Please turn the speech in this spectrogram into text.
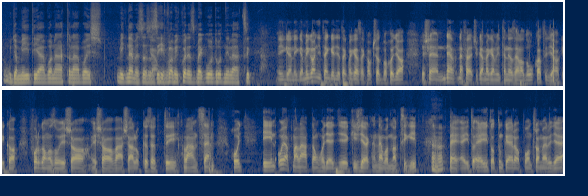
ugye a médiában általában, és még nem ez az igen. az év, amikor ez megoldódni látszik. Igen, igen. Még annyit engedjetek meg ezzel kapcsolatban, hogy a, és ne, ne felejtsük el megemlíteni az eladókat, ugye, akik a forgalmazó és a, és a vásárlók közötti láncszem, hogy én olyat már láttam, hogy egy kisgyereknek nem adnak cigit, Aha. de eljutottunk erre a pontra, mert ugye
